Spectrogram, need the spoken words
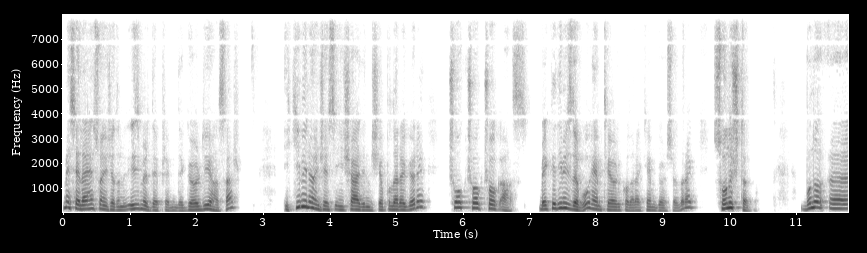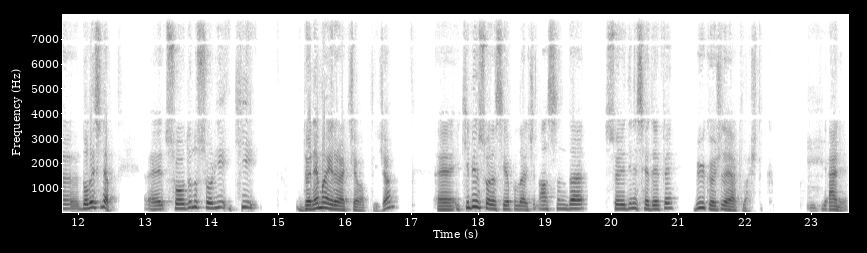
mesela en son yaşadığımız İzmir depreminde gördüğü hasar, 2000 öncesi inşa edilmiş yapılara göre çok çok çok az. Beklediğimiz de bu hem teorik olarak hem görsel olarak. Sonuç da bu. Bunu e, dolayısıyla e, sorduğunuz soruyu iki döneme ayırarak cevaplayacağım. E, 2000 sonrası yapılar için aslında söylediğiniz hedefe büyük ölçüde yaklaştık. Yani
